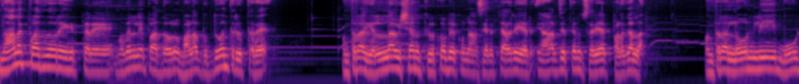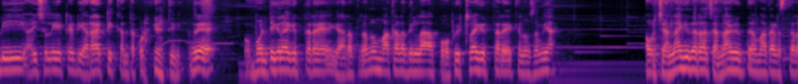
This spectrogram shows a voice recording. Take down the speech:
ನಾಲ್ಕು ಪಾದದವರು ಹೇಗಿರ್ತಾರೆ? ಮೊದಲನೇ ಪಾದದವರು ಭಾಳ ಬುದ್ಧಿವಂತರಿರ್ತಾರೆ. ಒಂಥರ ಎಲ್ಲ ವಿಷಯನೂ ತಿಳ್ಕೊಬೇಕು ಅನ್ನೋ ಆಸೆ ಇರುತ್ತೆ. ಆದರೆ ಯಾರ ಜೊತೆನೂ ಸರಿಯಾಗಿ ಪಳಗಲ್ಲ. ಒಂಥರ ಲೋನ್ಲಿ ಮೂಡಿ ಐಸೋಲೇಟೆಡ್ ಎರಾಟಿಕ್ ಅಂತ ಕೂಡ ಹೇಳ್ತೀವಿ. ಅಂದರೆ ಒಬ್ಬೊಂಟಿಗರಾಗಿರ್ತಾರೆ, ಯಾರ ಹತ್ರನೂ ಮಾತಾಡೋದಿಲ್ಲ, ಕೋಪಿಷ್ಠರಾಗಿರ್ತಾರೆ ಕೆಲವು ಸಮಯ. ಅವ್ರು ಚೆನ್ನಾಗಿದ್ದಾರಾ ಚೆನ್ನಾಗಿ ಮಾತಾಡಿಸ್ತಾರ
